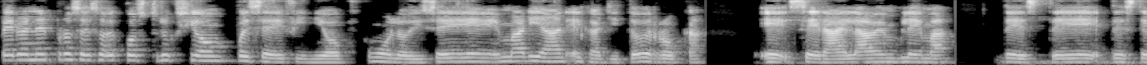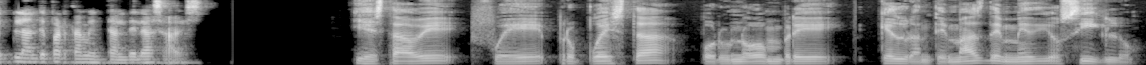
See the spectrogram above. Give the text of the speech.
pero en el proceso de construcción pues se definió, como lo dice Marian, el gallito de roca eh, será el ave emblema de este, de este plan departamental de las aves. Y esta ave fue propuesta por un hombre que durante más de medio siglo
